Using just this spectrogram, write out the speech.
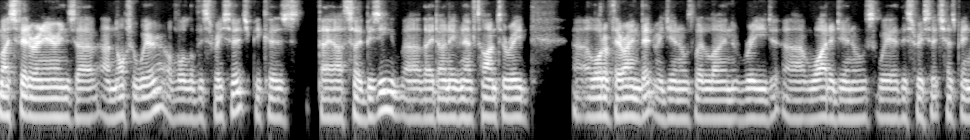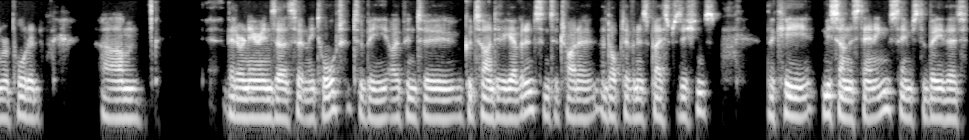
most veterinarians are, are, not aware of all of this research because they are so busy. Uh, they don't even have time to read uh, a lot of their own veterinary journals, let alone read uh, wider journals where this research has been reported. Um, veterinarians are certainly taught to be open to good scientific evidence and to try to adopt evidence based positions. The key misunderstanding seems to be that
